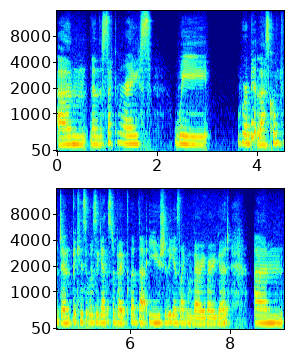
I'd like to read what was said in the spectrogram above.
um, then the second race we were a bit less confident because it was against a boat club that usually is like very very good. Um,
